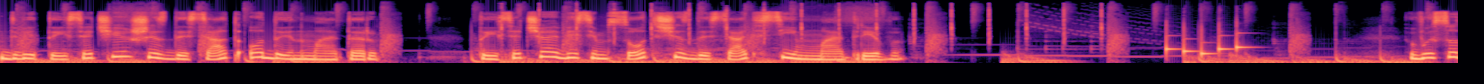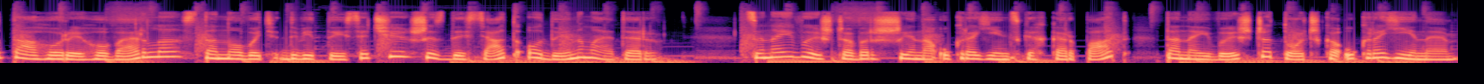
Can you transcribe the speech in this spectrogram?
2061 метр. 1867 метрів. Висота гори Говерла становить 2061 метр. Це найвища вершина українських Карпат та найвища точка України.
